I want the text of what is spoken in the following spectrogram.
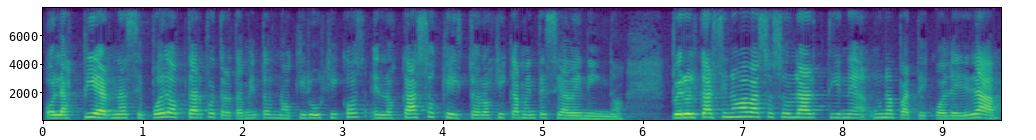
o las piernas, se puede optar por tratamientos no quirúrgicos en los casos que histológicamente sea benigno. Pero el carcinoma vasocelular tiene una particularidad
